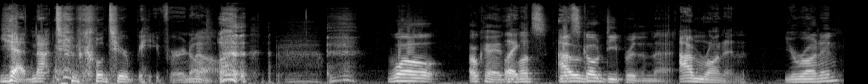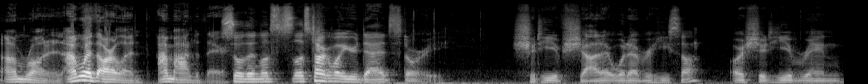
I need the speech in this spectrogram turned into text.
yeah, not typical deer behavior at all. Well, okay, then Like, let's let's would- go deeper than that. I'm running. You're running. I'm running. I'm with Arlen. I'm out of there. So then let's let's talk about your dad's story. Should he have shot at whatever he saw, or should he have ran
